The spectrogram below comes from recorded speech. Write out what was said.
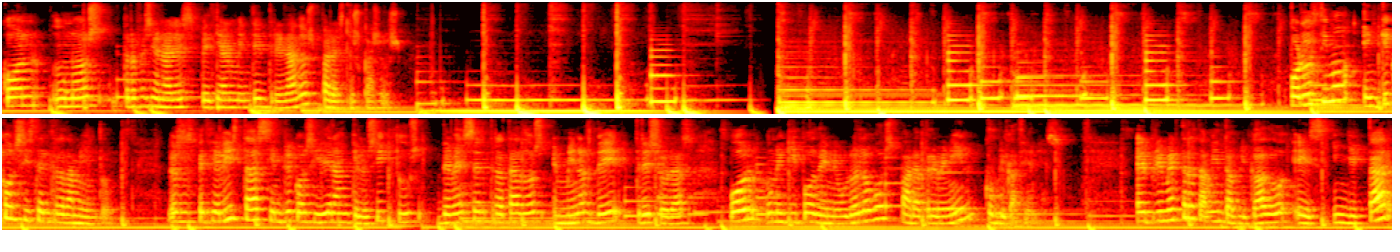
con unos profesionales especialmente entrenados para estos casos. Por último, ¿en qué consiste el tratamiento? Los especialistas siempre consideran que los ictus deben ser tratados en menos de 3 horas por un equipo de neurólogos para prevenir complicaciones. Aplicado es inyectar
